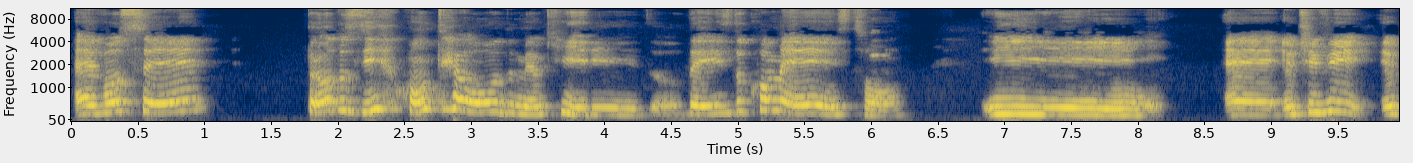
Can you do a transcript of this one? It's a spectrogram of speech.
é você produzir conteúdo, meu querido, desde o começo. E é, eu tive. Eu,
